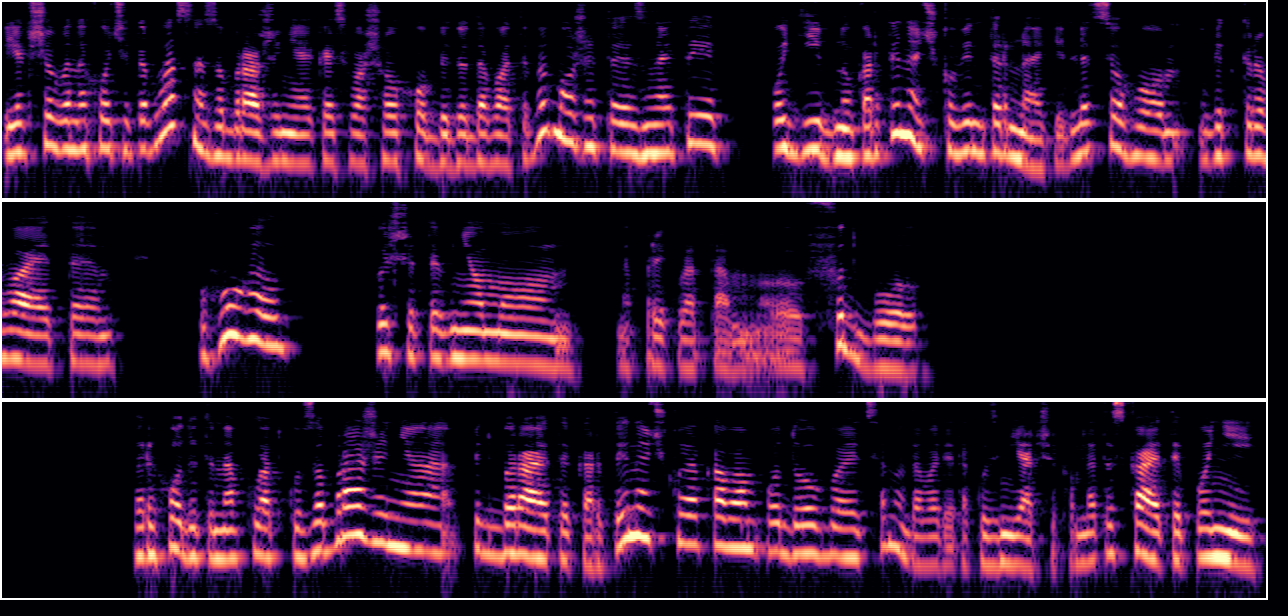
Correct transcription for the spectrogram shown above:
Якщо ви не хочете власне зображення якесь вашого хобі додавати, ви можете знайти подібну картиночку в інтернеті. Для цього відкриваєте Google, пишете в ньому, наприклад, там е, футбол. Переходите на вкладку зображення, підбираєте картиночку, яка вам подобається. Ну, давайте таку з м'ячиком. Натискаєте по ній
